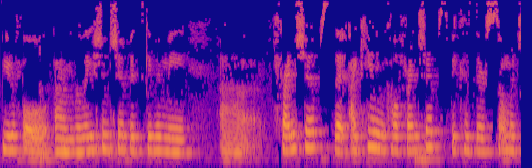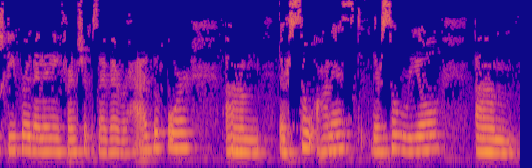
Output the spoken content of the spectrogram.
beautiful um, relationship. It's given me uh, friendships that I can't even call friendships because they're so much deeper than any friendships I've ever had before. Um, they're so honest. They're so real. Um,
